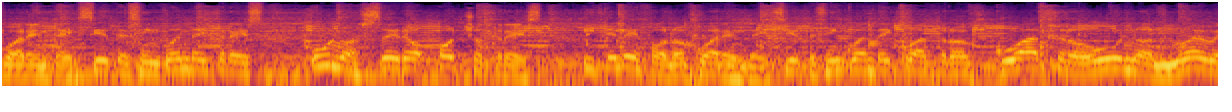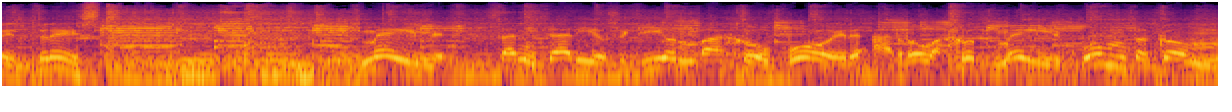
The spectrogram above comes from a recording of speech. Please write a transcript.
4753-1083 y teléfono 4754-4193. Mail sanitarios-boer arroba hotmail.com.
